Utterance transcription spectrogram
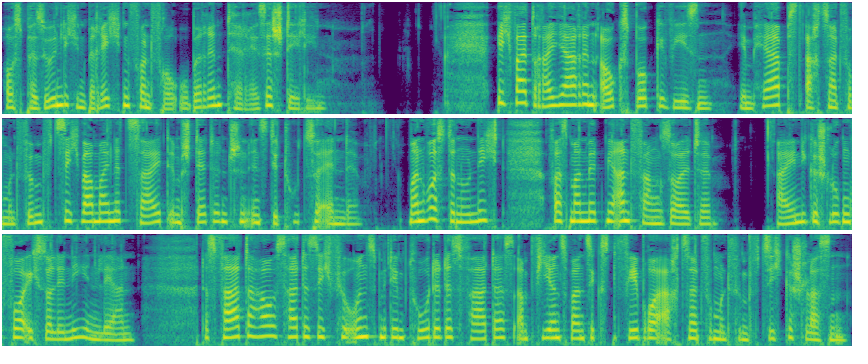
aus persönlichen Berichten von Frau Oberin Therese Stehlin. Ich war drei Jahre in Augsburg gewesen. Im Herbst 1855 war meine Zeit im städtischen Institut zu Ende. Man wusste nun nicht, was man mit mir anfangen sollte. Einige schlugen vor, ich solle nähen lernen. Das Vaterhaus hatte sich für uns mit dem Tode des Vaters am 24. Februar 1855 geschlossen.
